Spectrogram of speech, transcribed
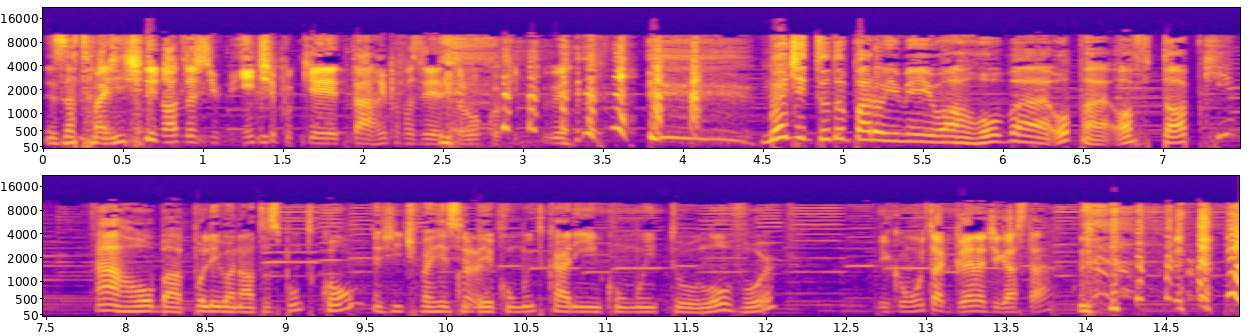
Mas Exatamente. tudo em notas de 20, porque tá ruim pra fazer troco aqui. Mande tudo para o e-mail arroba, opa, offtopic, arroba poligonautas.com. A gente vai receber Olha. com muito carinho e com muito louvor. e com muita gana de gastar.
